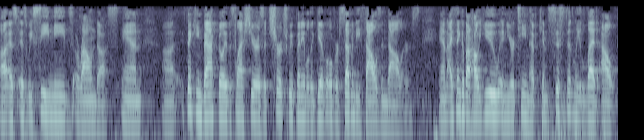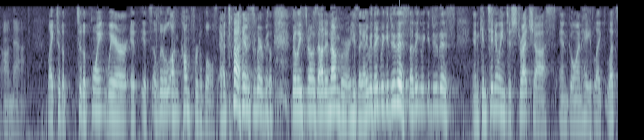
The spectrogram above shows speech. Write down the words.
uh, as as we see needs around us. And uh, thinking back, Billy, this last year as a church, we've been able to give over seventy thousand dollars. And I think about how you and your team have consistently led out on that like to the to the point where it, it's a little uncomfortable at times where Bill, Billy throws out a number. He's like, I think we can do this. I think we can do this, and continuing to stretch us and going, hey, like let's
